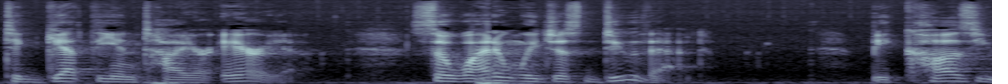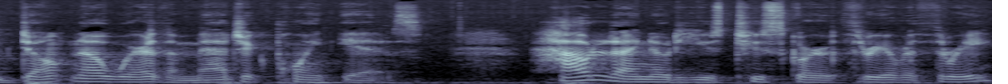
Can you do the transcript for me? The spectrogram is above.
to get the entire area. So why don't we just do that? Because you don't know where the magic point is. How did I know to use 2 square root 3 over 3?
